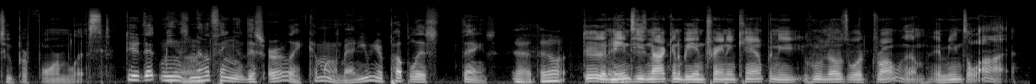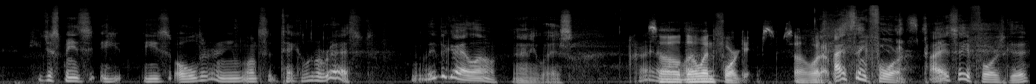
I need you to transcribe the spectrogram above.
to perform list. Dude, that means nothing this early. Come on, man. You and your pup list things. yeah, they don't. Dude, it means he's not going to be in training camp, and he who knows what's wrong with him. It means a lot. He just means he, he's older and he wants to take a little rest. Leave the guy alone. Anyways, Crying So they'll win four games. So whatever. I think four. I say four is good.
